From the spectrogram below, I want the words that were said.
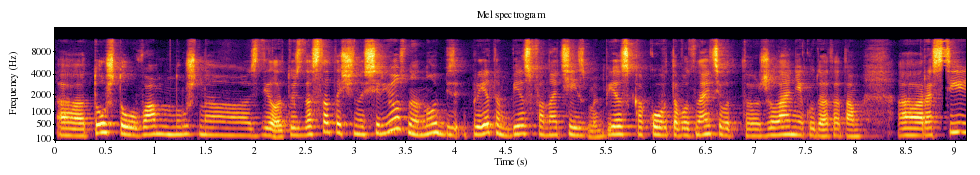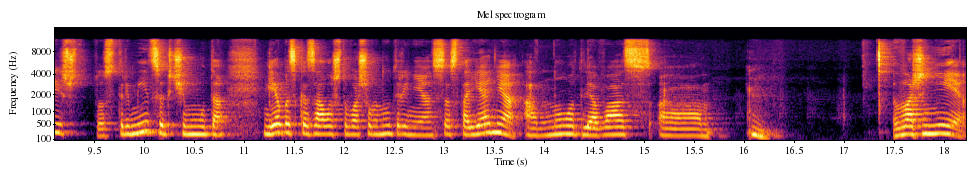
а, то, что вам нужно сделать. То есть достаточно серьезно, но без, при этом без фанатизма, без какого-то, вот знаете, вот желания куда-то там а, расти, что стремиться к чему-то. Я бы сказала, что ваше внутреннее состояние, оно для вас важнее,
